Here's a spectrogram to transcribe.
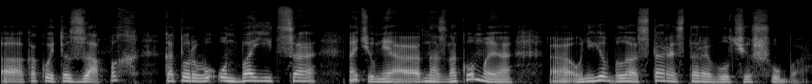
а, какой-то запах, которого он боится. Знаете, у меня одна знакомая, а, у нее была старая-старая волчья шуба.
